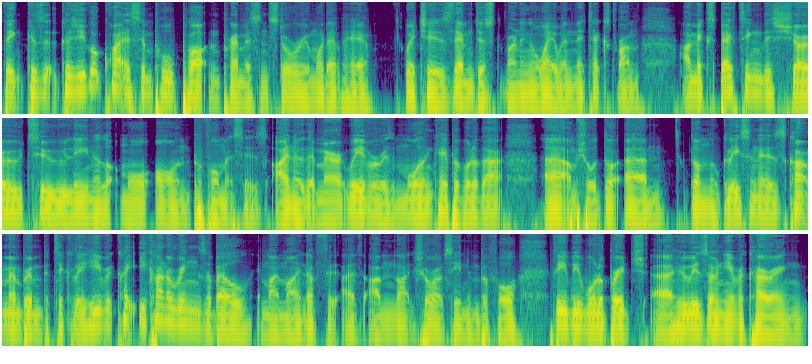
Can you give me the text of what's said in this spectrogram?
think because because you've got quite a simple plot and premise and story and whatever here which is them just running away when they text run. I'm expecting this show to lean a lot more on performances. I know that Merritt Wever is more than capable of that. Uh, I'm sure Do- um, Domhnall Gleeson is. Can't remember him particularly. He re- he kind of rings a bell in my mind. I've, I'm like sure I've seen him before. Phoebe Waller-Bridge, uh, who is only a recurring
